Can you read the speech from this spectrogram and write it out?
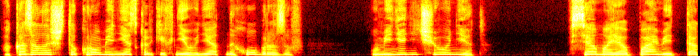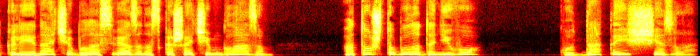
оказалось, что кроме нескольких невнятных образов у меня ничего нет. Вся моя память так или иначе была связана с кошачьим глазом, а то, что было до него, куда-то исчезло.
